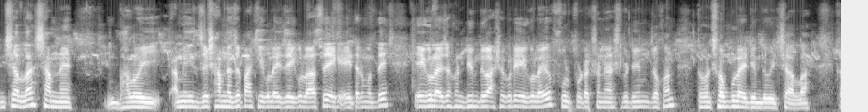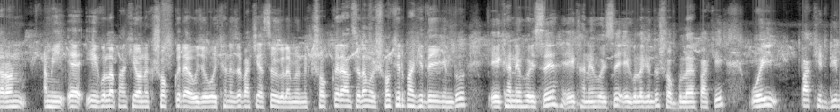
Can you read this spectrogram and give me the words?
ইনশাল্লাহ সামনে ভালোই, আমি যে সামনে যে পাখিগুলো এই যে এইগুলো আছে এইটার মধ্যে এইগুলাই যখন ডিম দেবো, আশা করি এগুলাইও ফুল প্রোডাকশনে আসবে ডিম যখন, তখন সবগুলাই ডিম দেবো ইনশাআল্লাহ। কারণ আমি এ- এইগুলা পাখি অনেক শখ করে, ওই যে ওইখানে যে পাখি আছে, ওইগুলো আমি অনেক শখ করে আনছিলাম, ওই শখের পাখি দিয়েই কিন্তু এইখানে হয়েছে এখানে হয়েছে এগুলো কিন্তু সবগুলো পাখি, ওই পাখির ডিম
